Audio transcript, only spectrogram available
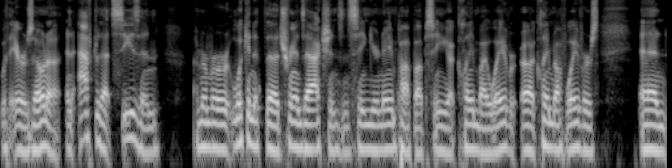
with Arizona. And after that season, I remember looking at the transactions and seeing your name pop up, seeing you got claimed by waiver, uh, claimed off waivers, and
